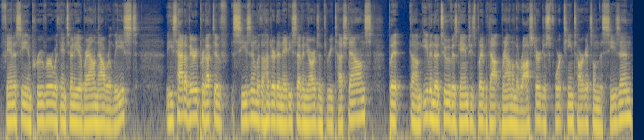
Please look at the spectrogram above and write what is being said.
fantasy improver with Antonio Brown now released. He's had a very productive season with 187 yards and three touchdowns. But um, even though two of his games he's played without Brown on the roster, just 14 targets on the season,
